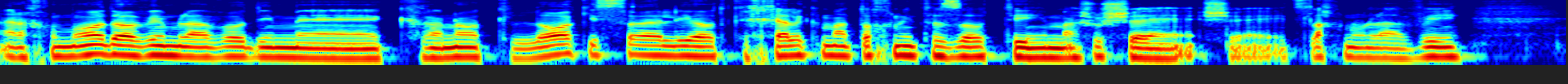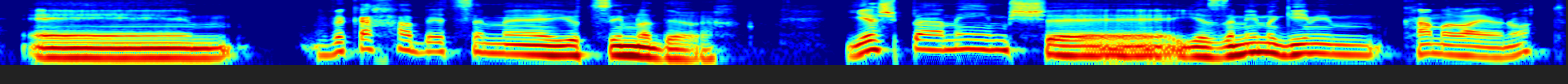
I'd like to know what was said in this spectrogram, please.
אנחנו מאוד אוהבים לעבוד עם uh, קרנות לא רק ישראליות כחלק מהתוכנית הזאת משהו ש, שהצלחנו להביא uh, וככה בעצם uh, יוצאים לדרך. יש פעמים שיזמים מגיעים עם כמה רעיונות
